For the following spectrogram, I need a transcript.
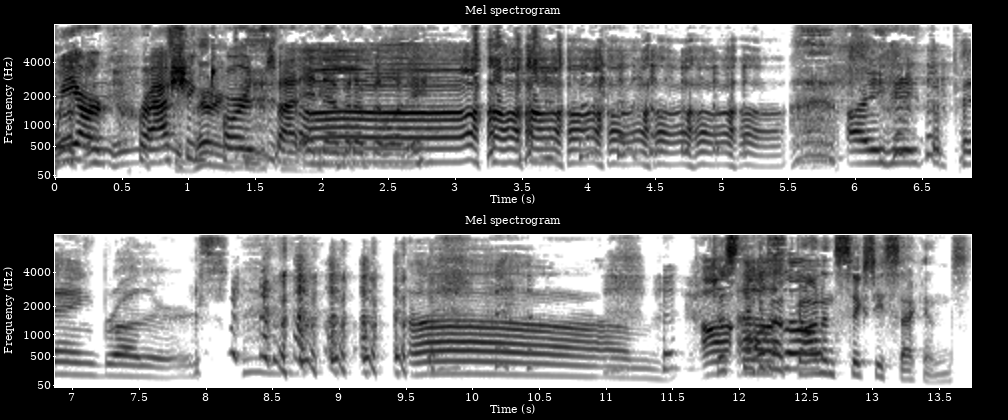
we are crashing Very towards that inevitability I hate the Pang brothers. Um, Just think uh, about Gone in 60 Seconds.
